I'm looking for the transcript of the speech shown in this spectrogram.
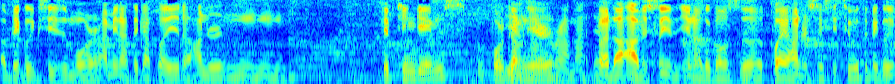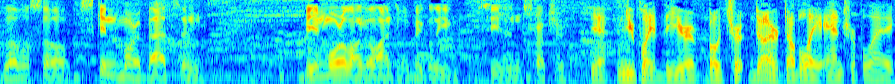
a big league season more. I mean, I think I played 115 games before coming yeah, here. Around that, yeah. But uh, obviously, you know, the goal is to play 162 at the big league level. So just getting more at bats and being more along the lines of a big league season structure. Yeah, and you played the year of both tri- or Double A and Triple A,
